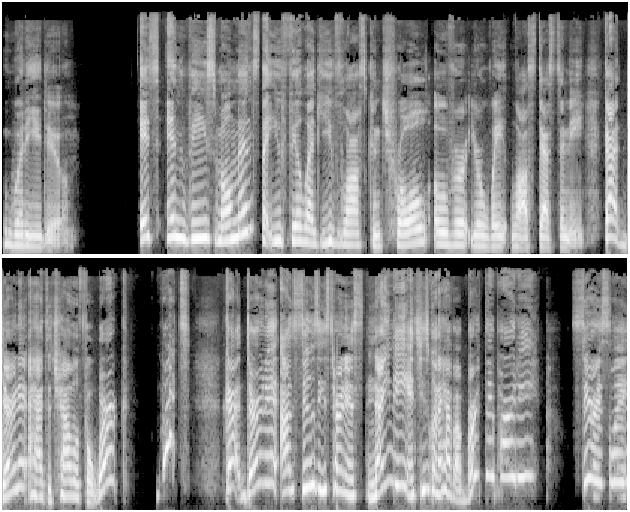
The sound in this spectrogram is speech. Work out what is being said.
what do you do? It's in these moments that you feel like you've lost control over your weight loss destiny. God darn it, I had to travel for work. What? God darn it, Aunt Susie's turning 90 and she's going to have a birthday party? Seriously?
